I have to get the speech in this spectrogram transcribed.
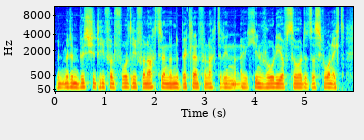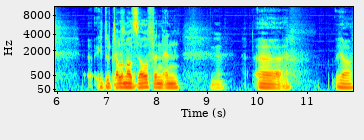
met, met een busje, drie van voor, drie van achter en dan de backline van achterin. Mm. eh, geen roadie of zo. Dat, is gewoon echt. je doet het allemaal zelf en. en Ja. ja.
